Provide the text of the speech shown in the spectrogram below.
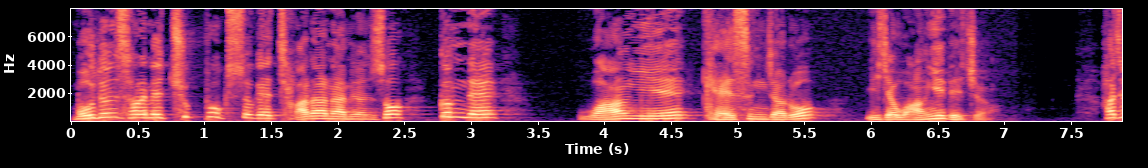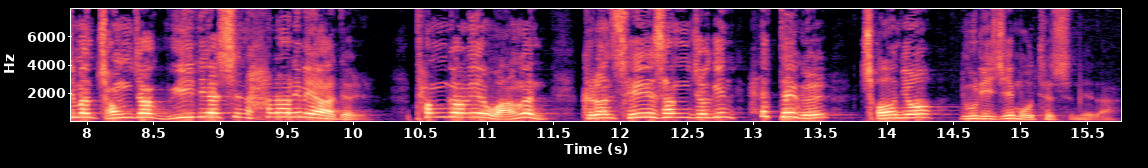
모든 사람의 축복 속에 자라나면서 끝내 왕위의 계승자로 이제 왕이 되죠. 하지만 정작 위대하신 하나님의 아들, 평강의 왕은 그런 세상적인 혜택을 전혀 누리지 못했습니다.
